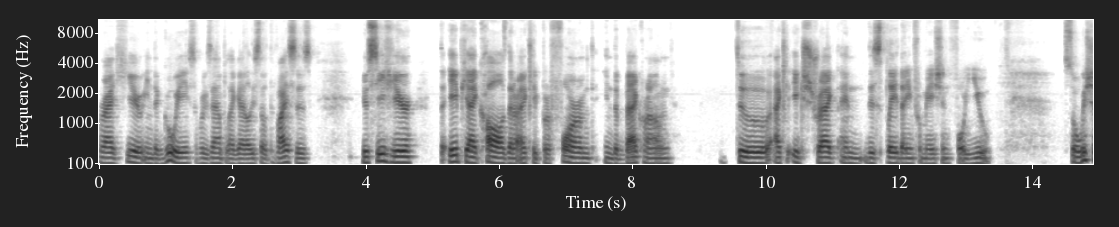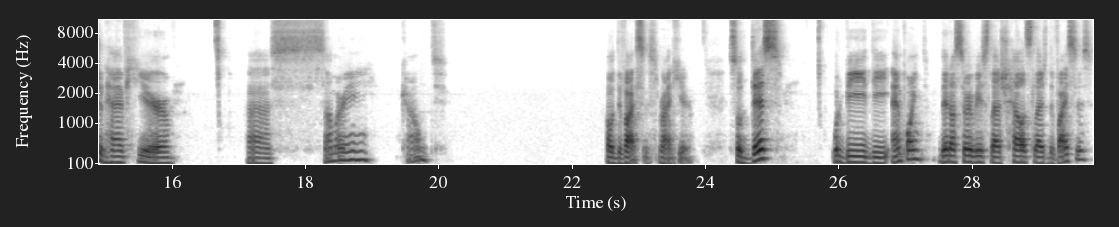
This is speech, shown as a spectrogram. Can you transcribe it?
right here in the GUI, so for example, I got a list of devices, you see here the API calls that are actually performed in the background to actually extract and display that information for you. So we should have here a summary count of devices right here. So this would be the endpoint data service slash health slash devices.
